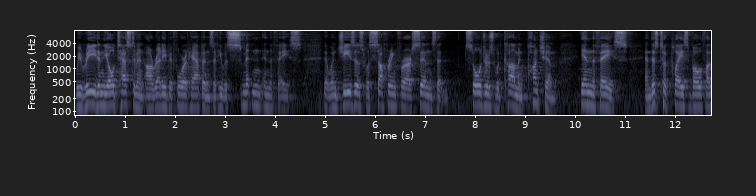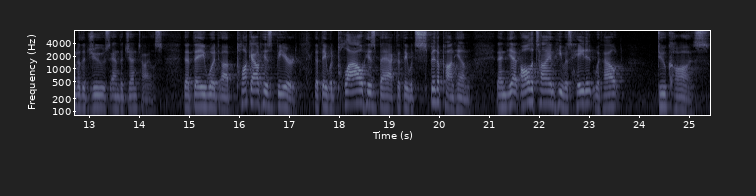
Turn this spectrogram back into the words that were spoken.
We read in the Old Testament already before it happens that he was smitten in the face, that when Jesus was suffering for our sins, that soldiers would come and punch him in the face. And this took place both under the Jews and the Gentiles. That they would uh, pluck out his beard, that they would plow his back, that they would spit upon him. And yet, all the time, he was hated without due cause.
